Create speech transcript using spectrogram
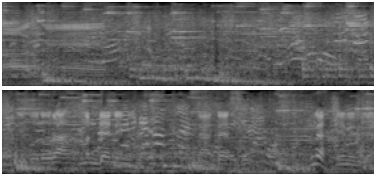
Oke. Ibu Lurah Menden ini. Ngades. Nah ini dia.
